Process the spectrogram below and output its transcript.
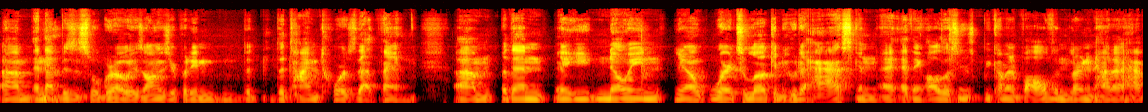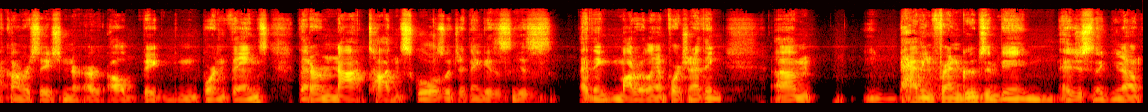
Um, and that business will grow as long as you're putting the, the time towards that thing um, but then uh, knowing you know where to look and who to ask and I, I think all those things become involved and learning how to have conversation are all big important things that are not taught in schools which i think is is I think moderately unfortunate. I think um, having friend groups and being just like you know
